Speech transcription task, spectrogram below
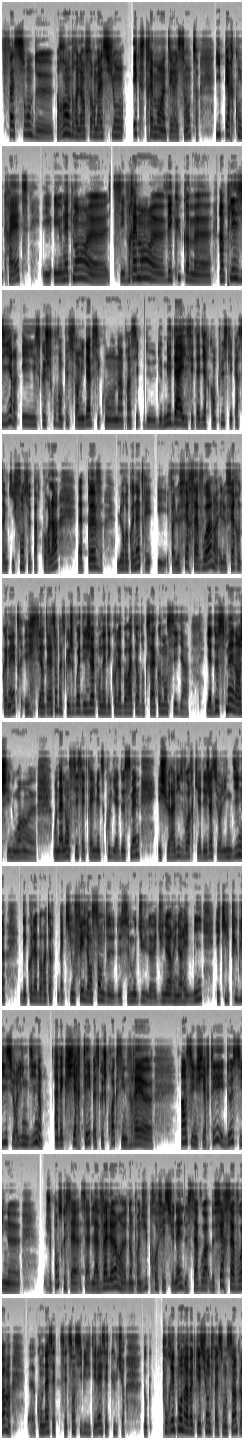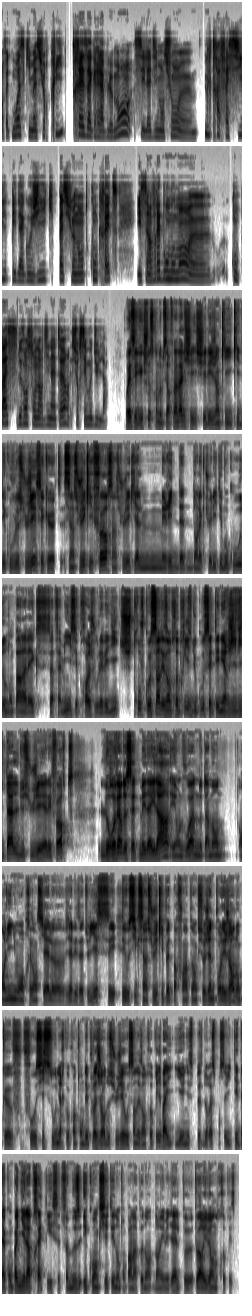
façon de rendre l'information extrêmement intéressante, hyper concrète. Et, honnêtement, c'est vraiment vécu comme un plaisir. Et ce que je trouve en plus formidable, c'est qu'on a un principe de, médaille, c'est-à-dire qu'en plus, les personnes qui font ce parcours-là bah, peuvent le reconnaître et, enfin le faire savoir et le faire reconnaître. Et c'est intéressant parce que je vois déjà qu'on a des collaborateurs. Donc ça a commencé il y a, il y a deux semaines hein, chez nous. Hein, on a lancé cette Climate School il y a deux semaines et je suis ravie de voir qu'il y a déjà sur LinkedIn des collaborateurs bah, qui ont fait l'ensemble de, ce module d'une heure, une heure et demie et qu'ils publient sur LinkedIn avec fierté parce que je crois que c'est une vraie. un, c'est une fierté et deux, c'est une. Je pense que ça, a de la valeur d'un point de vue professionnel de savoir, de faire savoir qu'on a cette sensibilité-là et cette culture. Donc, pour répondre à votre question de façon simple, en fait, moi, ce qui m'a surpris très agréablement, c'est la dimension ultra facile, pédagogique, passionnante, concrète. Et c'est un vrai bon moment qu'on passe devant son ordinateur sur ces modules-là. Ouais, c'est quelque chose qu'on observe pas mal chez, les gens qui découvrent le sujet, c'est que c'est un sujet qui est fort, c'est un sujet qui a le mérite d'être dans l'actualité beaucoup, dont on parle avec sa famille, ses proches, vous l'avez dit. Je trouve qu'au sein des entreprises, du coup, cette énergie vitale du sujet, elle est forte. Le revers de cette médaille-là, et on le voit notamment en ligne ou en présentiel euh, via les ateliers, c'est aussi que c'est un sujet qui peut être parfois un peu anxiogène pour les gens. Donc, il euh, faut aussi se souvenir que quand on déploie ce genre de sujet au sein des entreprises, bah, il y a une espèce de responsabilité d'accompagner l'après. Et cette fameuse éco-anxiété dont on parle un peu dans, les médias, elle peut, arriver en entreprise.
